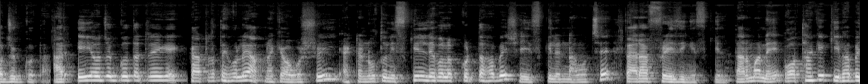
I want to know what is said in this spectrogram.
অযোগ্যতা। আর এই অযোগ্যতাটাকে কাটাতে হলে আপনাকে অবশ্যই একটা নতুন স্কিল ডেভেলপ করতে হবে, সেই স্কিলের নাম হচ্ছে প্যারাফ্রেজিং স্কিল। তার মানে কথাকে কীভাবে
